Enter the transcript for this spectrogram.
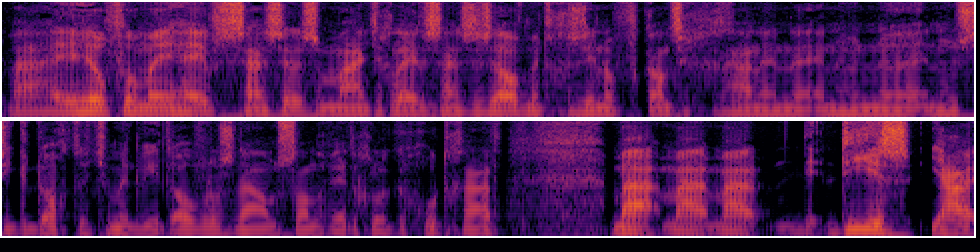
Waar hij heel veel mee heeft. Zijn ze, een maandje geleden zijn ze zelf met het gezin op vakantie gegaan. En, eh, en, hun, eh, en hun zieke dochtertje, met wie het overigens na omstandigheden gelukkig goed gaat. Maar, maar, maar die is, ja,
